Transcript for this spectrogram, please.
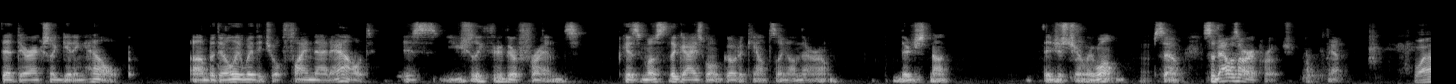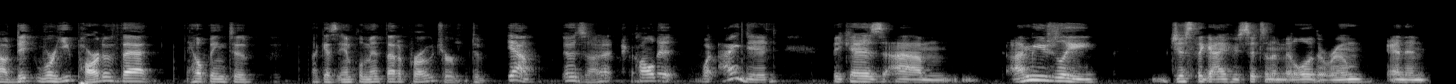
that they're actually getting help. Um, but the only way that you'll find that out is usually through their friends because most of the guys won't go to counseling on their own. They're just not, they just generally won't. So, so that was our approach. Yeah. Wow. Did, were you part of that helping to, I guess, implement that approach or to? Yeah. It was, I called it what I did because, um, I'm usually just the guy who sits in the middle of the room and then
